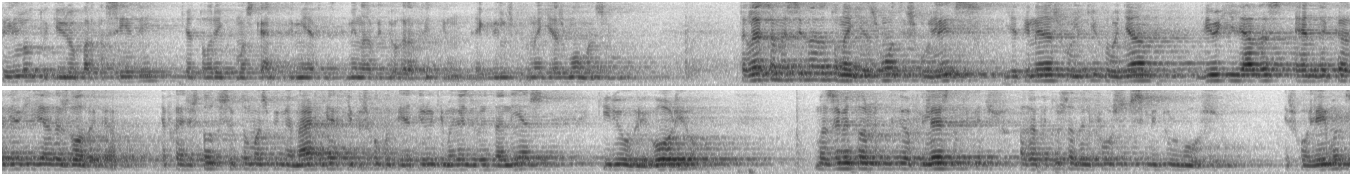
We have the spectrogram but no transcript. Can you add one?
φίλο, τον κύριο Παρτασίδη και το ΡΙΚ που μας κάνει τη τιμή αυτή τη στιγμή να βιντεογραφεί την εκδήλωση και τον αγιασμό μας. Τελέσαμε σήμερα τον αγιασμό της σχολής για τη νέα σχολική χρονιά 2011-2012. Ευχαριστώ τους επτό μας Πιμενάρχη, Αρχιεπισκόπο Θιατήρου και Μεγάλης Βρετανίας, κύριο Γρηγόριο, μαζί με τον Θεοφιλέστατο και τους αγαπητούς αδελφούς συλλειτουργούς. Η σχολή μας,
